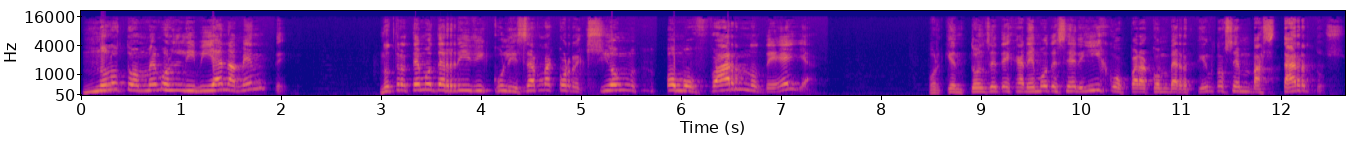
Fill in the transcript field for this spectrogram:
no lo tomemos livianamente. No tratemos de ridiculizar la corrección o mofarnos de ella porque entonces dejaremos de ser hijos para convertirnos en bastardos.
